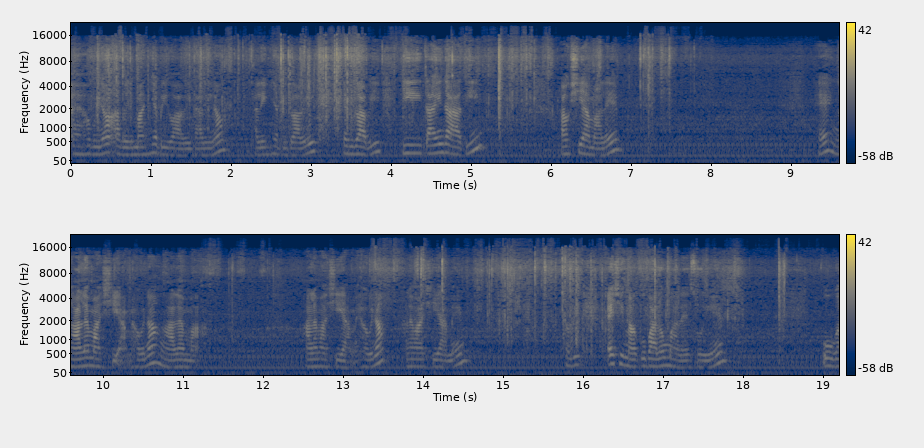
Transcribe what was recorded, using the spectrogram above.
အဲဟုတ်ပြီနော်အဲ့ဒါဒီမှာညှက်ပြီးသွားပြီဒါလေးနော်ဒါလေးညှက်ပြီးသွားပြီညှက်ပြီးသွားပြီဒီတိုင်းတာဒီလောက်ရှိရမှာလဲ ဟဲငါးလက်မရှိရမယ်ဟုတ်ပြီနော်ငါးလက်မငါးလက်မရှိရမယ်ဟုတ်ပြီနော်ငါးလက်မရှိရမယ်ဟုတ်ပြီအဲ့ချိန်မှာကိုဘာလုံးမှာလဲဆိုရင်ကိုက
